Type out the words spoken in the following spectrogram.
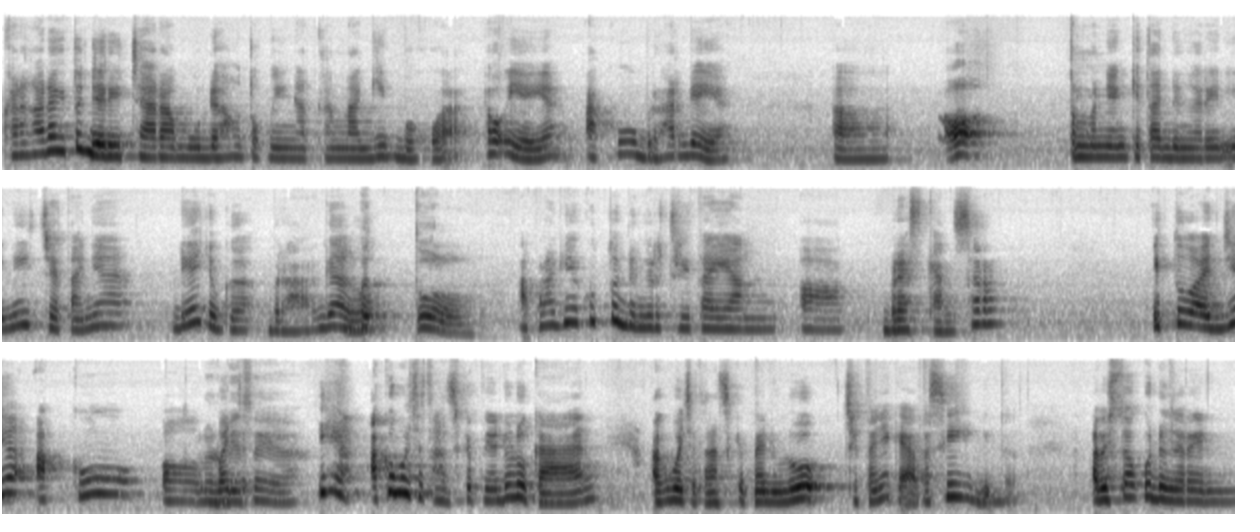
kadang-kadang itu jadi cara mudah untuk mengingatkan lagi bahwa oh iya ya, aku berharga ya. Uh, oh temen yang kita dengerin ini ceritanya dia juga berharga loh. Betul. Apalagi aku tuh denger cerita yang uh, breast cancer, itu aja aku uh, Luar baca, biasa ya. iya aku baca transkripnya dulu kan, aku baca transkripnya dulu ceritanya kayak apa sih gitu. Abis itu aku dengerin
